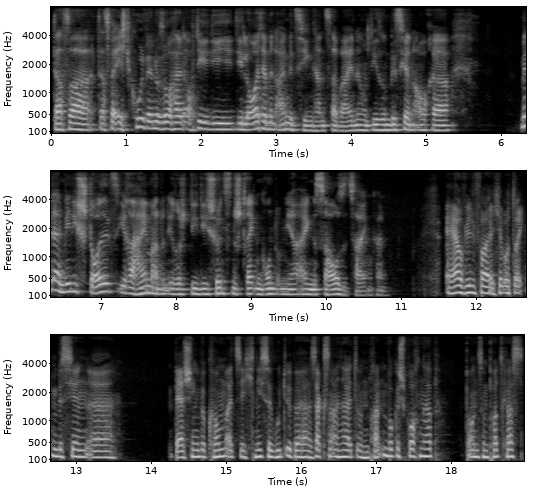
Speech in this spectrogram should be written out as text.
Das war, das war echt cool, wenn du so halt auch die, die, die Leute mit einbeziehen kannst dabei, ne? Und die so ein bisschen auch ja, mit ein wenig Stolz ihre Heimat und ihre, die, die schönsten Strecken rund um ihr eigenes Zuhause zeigen können. Ja, auf jeden Fall. Ich habe auch direkt ein bisschen äh, Bashing bekommen, als ich nicht so gut über Sachsen-Anhalt und Brandenburg gesprochen habe bei uns im Podcast.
